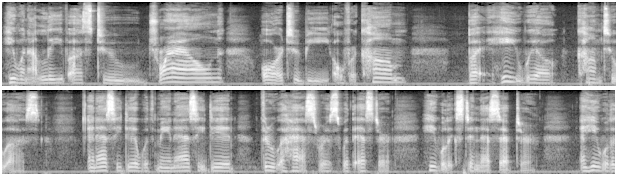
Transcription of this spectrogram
He will not leave us to drown or to be overcome, but He will come to us. And as He did with me, and as He did through Ahasuerus with Esther, He will extend that scepter, and He will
